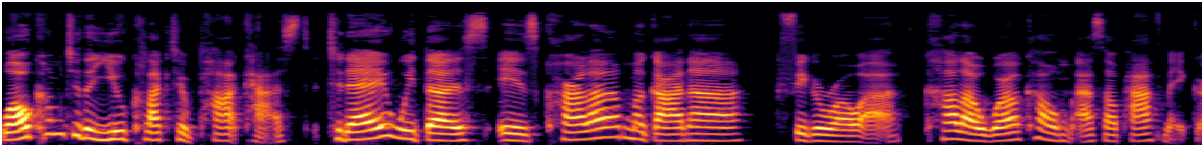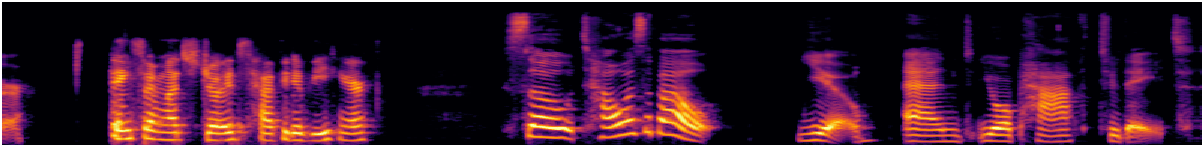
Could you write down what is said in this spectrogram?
Welcome to the YouCollective podcast. Today with us is Karla Magana Figueroa. Karla, welcome as our pathmaker. Thanks so much, Joyce. Happy to be here. So tell us about you and your path to date.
